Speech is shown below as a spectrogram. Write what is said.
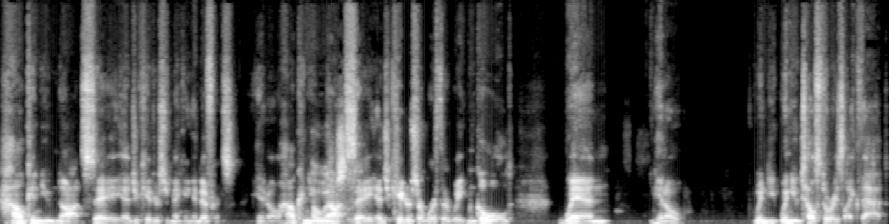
how can you not say educators are making a difference you know how can you oh, not absolutely. say educators are worth their weight in gold when you know when you when you tell stories like that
